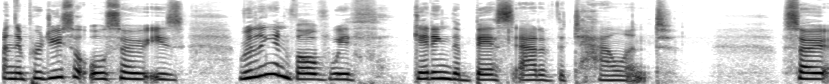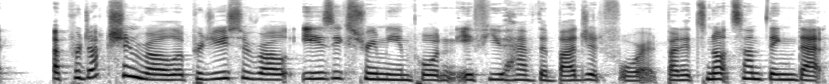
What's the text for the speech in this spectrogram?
And the producer also is really involved with getting the best out of the talent. So, a production role, a producer role, is extremely important if you have the budget for it, but it's not something that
